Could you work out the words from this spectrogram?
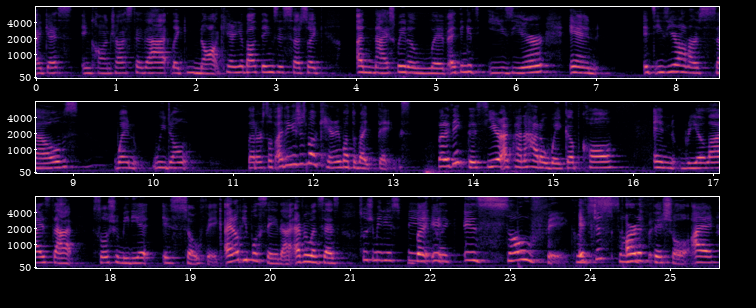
I guess in contrast to that, like not caring about things is such like a nice way to live. I think it's easier and it's easier on ourselves when we don't let ourselves I think it's just about caring about the right things. But I think this year I've kind of had a wake up call and realized that social media is so fake. I know people say that. Everyone says social media is fake. but it is like so fake. Like, it's just so fake. artificial. I It's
